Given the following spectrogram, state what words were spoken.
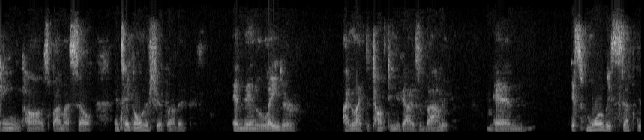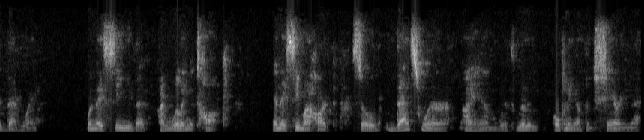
pain caused by myself, and take ownership of it. And then later, I'd like to talk to you guys about it. Mm-hmm. And it's more receptive that way when they see that I'm willing to talk and they see my heart. So that's where I am with really opening up and sharing that.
